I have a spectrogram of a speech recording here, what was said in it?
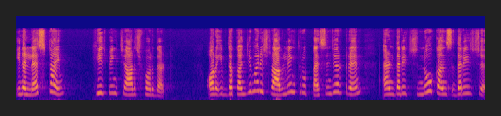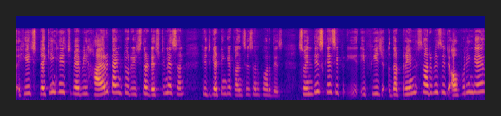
in a less time, he is being charged for that or if the consumer is traveling through passenger train and there is no cons there is he is taking his maybe higher time to reach the destination he is getting a concession for this. So, in this case if if he the train service is offering a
